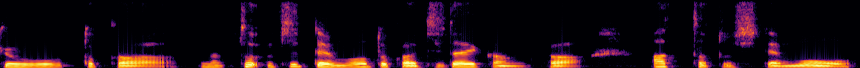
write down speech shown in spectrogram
況とか、なんかと写ってるものとか時代感があったとしても、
